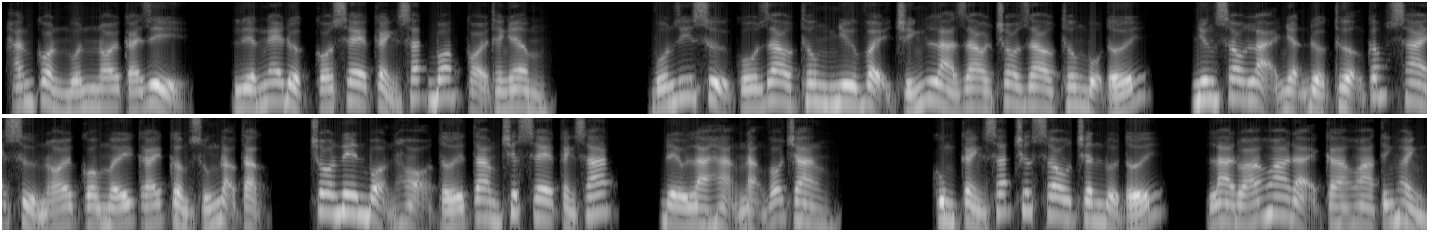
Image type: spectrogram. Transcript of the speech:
hắn còn muốn nói cái gì, liền nghe được có xe cảnh sát bóp còi thanh âm. Vốn dĩ sự cố giao thông như vậy chính là giao cho giao thông bộ tới, nhưng sau lại nhận được thượng cấp sai sử nói có mấy cái cầm súng đạo tặc, cho nên bọn họ tới tam chiếc xe cảnh sát, đều là hạng nặng võ trang. Cùng cảnh sát trước sau chân đuổi tới, là đóa hoa đại ca hoa tinh hành.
